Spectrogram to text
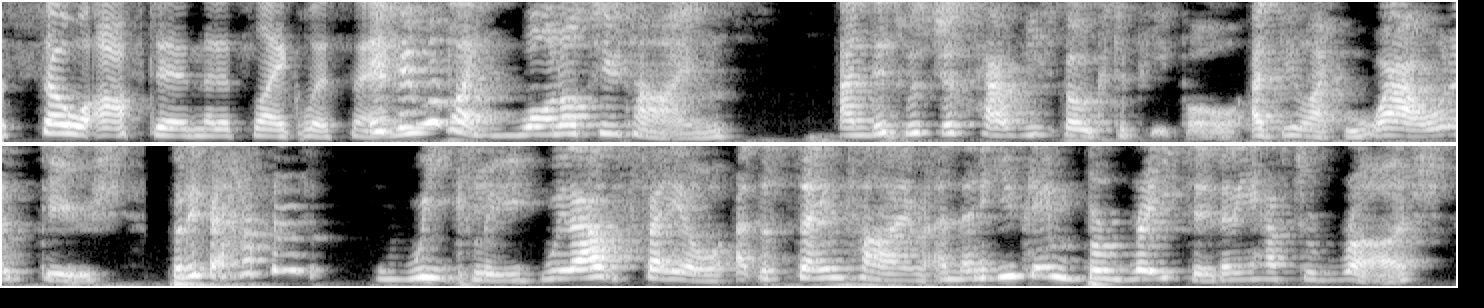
so often that it's like, listen. If it was like one or two times, and this was just how he spoke to people, I'd be like, wow, what a douche. But if it happens weekly, without fail, at the same time, and then he's getting berated and he has to rush,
